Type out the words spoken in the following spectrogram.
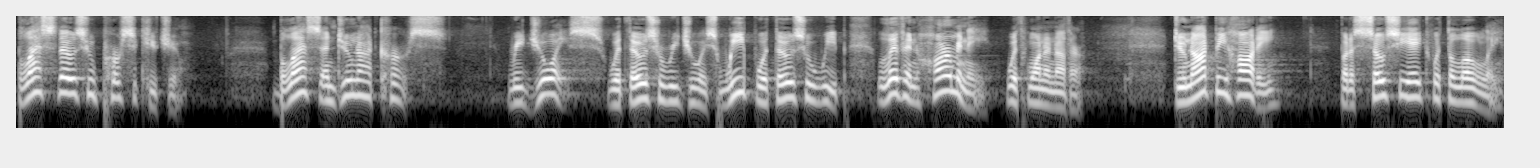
Bless those who persecute you. Bless and do not curse. Rejoice with those who rejoice. Weep with those who weep. Live in harmony with one another. Do not be haughty, but associate with the lowly.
